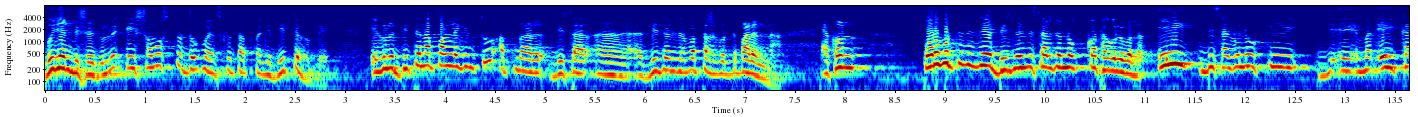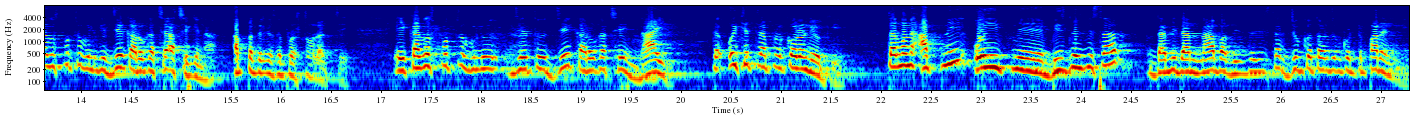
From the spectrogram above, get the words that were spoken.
বুঝেন বিষয়গুলো, এই সমস্ত ডকুমেন্টস কিন্তু আপনাকে দিতে হবে। এগুলো দিতে না পারলে কিন্তু আপনার বিচার বিজনেস বিচার প্রত্যাশা করতে পারেন না। এখন পরবর্তীতে যে বিজনেস ভিসার জন্য কথাগুলো বললাম, এই ভিসাগুলো কি মানে এই কাগজপত্রগুলো কি যে কারও কাছে আছে কিনা? আপনাদের কাছে প্রশ্ন রাখছি। এই কাগজপত্রগুলো যেহেতু যে কারও কাছেই নাই, তা ওই ক্ষেত্রে আপনার করণীয় কি? তার মানে আপনি ওই বিজনেস ভিসার দাবিদার না বা বিজনেস ভিসার যোগ্যতা অর্জন করতে পারেননি।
